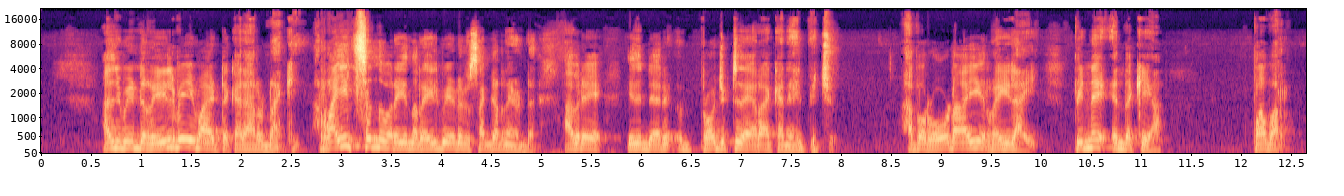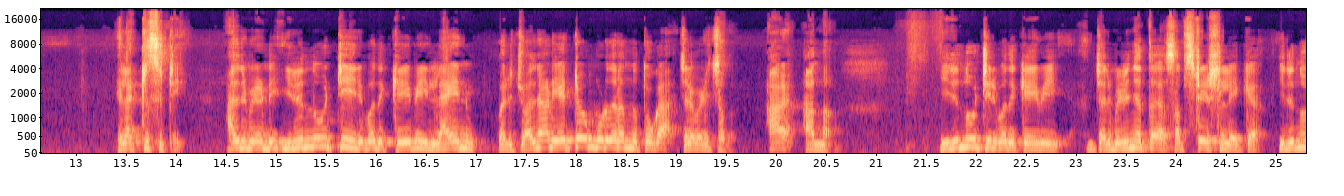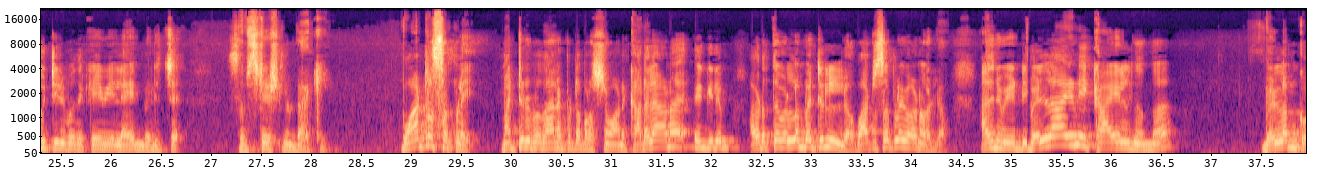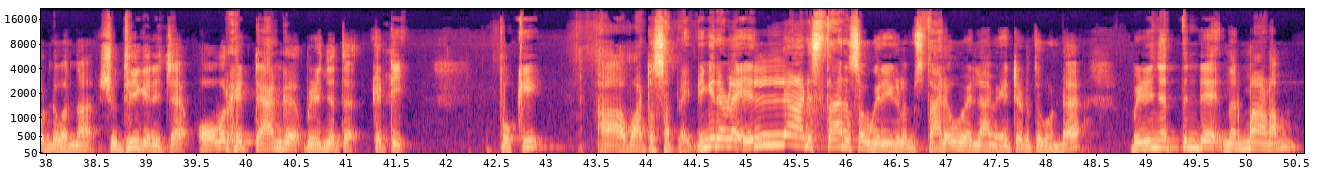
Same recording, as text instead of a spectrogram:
അതിനുവേണ്ടി റെയിൽവേയുമായിട്ട് കരാറുണ്ടാക്കി. റൈറ്റ്സ് എന്ന് പറയുന്ന റെയിൽവേയുടെ ഒരു സംഘടനയുണ്ട്. അവരെ ഇതിന്റെ പ്രോജക്റ്റ് തയ്യാറാക്കാൻ ഏൽപ്പിച്ചു. അപ്പോൾ റോഡായി റെയിലായി. പിന്നെ എന്തൊക്കെയാ? Power electricity. അതിനുവേണ്ടി ഇരുന്നൂറ്റി ഇരുപത് കെ വി ലൈൻ വലിച്ചു. അതിനാണ് ഏറ്റവും കൂടുതലെന്ന് തുക ചിലവഴിച്ചത്. ആ അന്ന് ഇരുന്നൂറ്റി ഇരുപത് കെ വി ചില വിഴിഞ്ഞത്ത് സബ്സ്റ്റേഷനിലേക്ക് ഇരുന്നൂറ്റി ഇരുപത് കെ വി ലൈൻ വലിച്ച് സബ്സ്റ്റേഷൻ ഉണ്ടാക്കി വാട്ടർ സപ്ലൈ മറ്റൊരു പ്രധാനപ്പെട്ട പ്രശ്നമാണ്. കടലാണ് എങ്കിലും അവിടുത്തെ വെള്ളം പറ്റില്ലല്ലോ. വാട്ടർ സപ്ലൈ വേണമല്ലോ. അതിനുവേണ്ടി വെള്ളായണി കായലിൽ നിന്ന് വെള്ളം കൊണ്ടുവന്ന് ശുദ്ധീകരിച്ച് ഓവർഹെഡ് ടാങ്ക് വിഴിഞ്ഞത്ത് കെട്ടി പൊക്കി വാട്ടർ സപ്ലൈ ഇങ്ങനെയുള്ള എല്ലാ അടിസ്ഥാന സൗകര്യങ്ങളും സ്ഥലവും എല്ലാം ഏറ്റെടുത്തുകൊണ്ട് വിഴിഞ്ഞത്തിന്റെ നിർമ്മാണം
